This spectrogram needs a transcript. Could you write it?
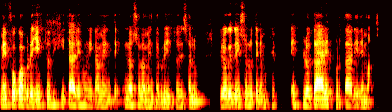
me enfoco a proyectos digitales únicamente, no solamente a proyectos de salud. Creo que de eso lo tenemos que explotar, exportar y demás.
